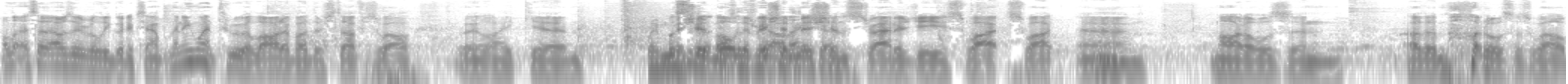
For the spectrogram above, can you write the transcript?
So that was a really good example. Then he went through a lot of other stuff as well, like um, we must have vision, done. oh, the lecture. mission strategy, SWAT, SWOT um, models, and other models as well.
